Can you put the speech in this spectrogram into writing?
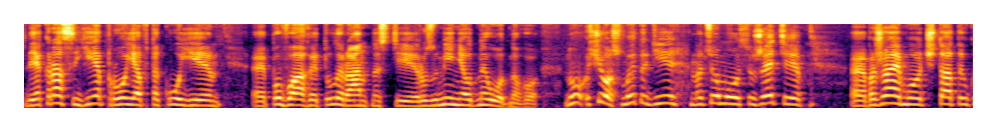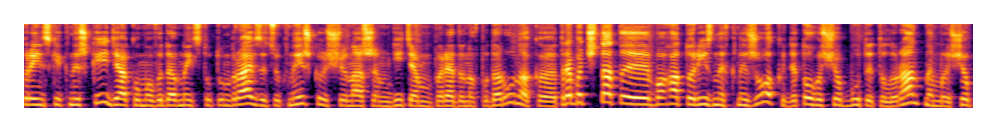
якраз є прояв такої е, поваги, толерантності, розуміння одне одного. Ну що ж, ми тоді на цьому сюжеті. е, Бажаємо читати українські книжки. Дякуємо видавництву Тундрайв за цю книжку, що нашим дітям передано в подарунок. Е, Треба читати багато різних книжок для того, щоб бути толерантними, щоб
